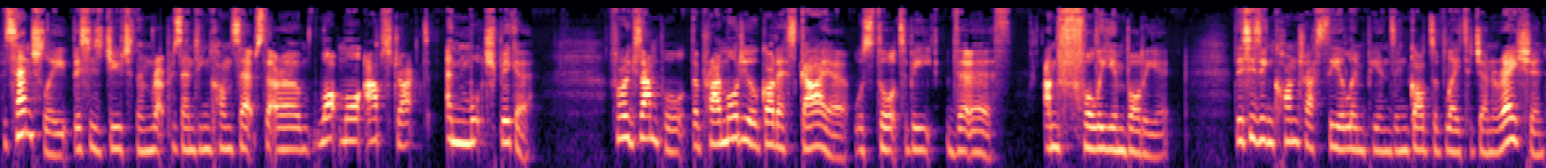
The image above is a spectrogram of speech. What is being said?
Potentially, this is due to them representing concepts that are a lot more abstract and much bigger. For example, the primordial goddess Gaia was thought to be the earth and fully embody it. This is in contrast to the Olympians and gods of later generation,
